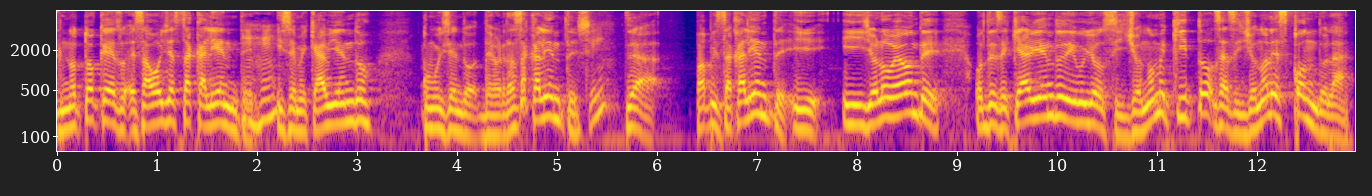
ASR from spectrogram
no toque eso, esa olla está caliente. Y se me queda viendo como diciendo, ¿de verdad está caliente? Sí. O sea, papi, está caliente. Y, y yo lo veo donde, donde se queda viendo y digo yo, si yo no me quito, o sea, si yo no le escondo la,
